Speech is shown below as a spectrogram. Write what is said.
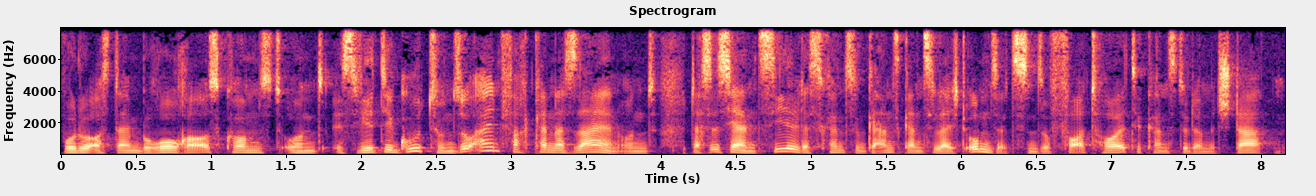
wo du aus deinem Büro rauskommst und es wird dir gut tun. So einfach kann das sein und das ist ja ein Ziel, das kannst du ganz, ganz leicht umsetzen. Sofort heute kannst du damit starten.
